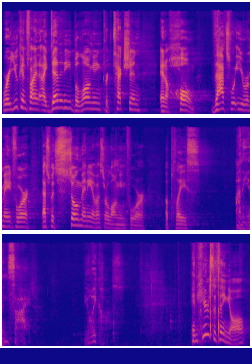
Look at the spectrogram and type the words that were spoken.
where you can find identity, belonging, protection, and a home. That's what you were made for. That's what so many of us are longing for a place on the inside. The oikos. And here's the thing, y'all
